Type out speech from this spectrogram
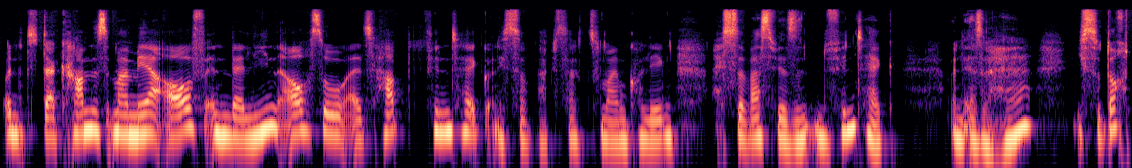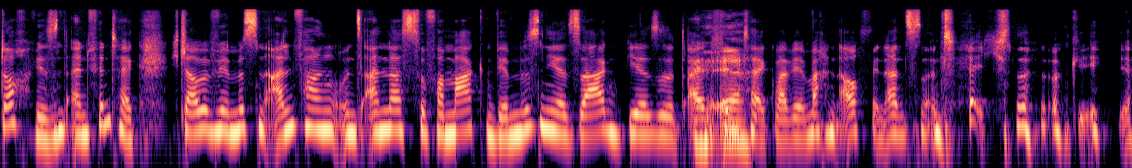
und da kam es immer mehr auf, in Berlin auch so als Hub, Fintech und ich so, hab gesagt zu meinem Kollegen, weißt du was, wir sind ein Fintech. Und er so, hä? Ich so, doch, doch, wir sind ein Fintech. Ich glaube, wir müssen anfangen, uns anders zu vermarkten. Wir müssen jetzt sagen, wir sind ein Ja. Fintech, weil wir machen auch Finanzen und Technologie. Ja.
